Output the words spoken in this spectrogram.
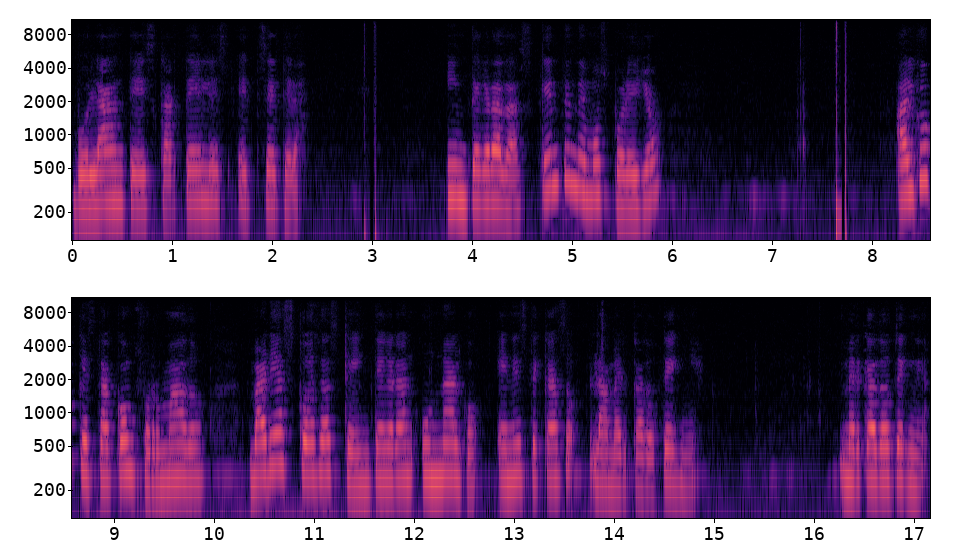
volantes, carteles, etc. Integradas. ¿Qué entendemos por ello? Algo que está conformado, varias cosas que integran un algo, en este caso la mercadotecnia. Mercadotecnia.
